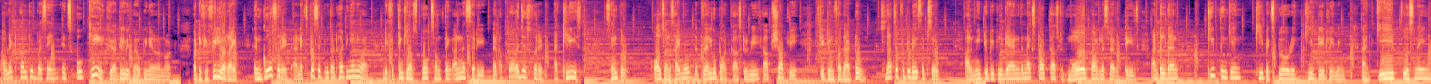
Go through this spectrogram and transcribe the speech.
I would like to conclude by saying it's okay if you agree with my opinion or not. But if you feel you're right, then go for it and express it without hurting anyone. And if you think you have spoke something unnecessary, then apologize for it, at least. Simple. Also, on a side note, the Telugu podcast will be up shortly. Stay tuned for that too. So that's it for today's episode. I'll meet you people again in the next podcast with more pointless reverie tales. Until then, keep thinking, keep exploring, keep daydreaming, and keep listening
